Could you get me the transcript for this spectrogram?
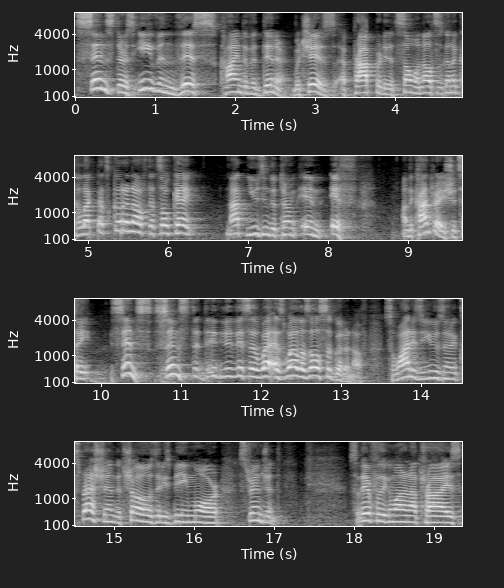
since there's even this kind of a dinner, which is a property that someone else is going to collect, that's good enough, that's okay. Not using the term in if. On the contrary, you should say since. Since this as well is also good enough. So why does he use an expression that shows that he's being more stringent? So therefore, the Gemara now tries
